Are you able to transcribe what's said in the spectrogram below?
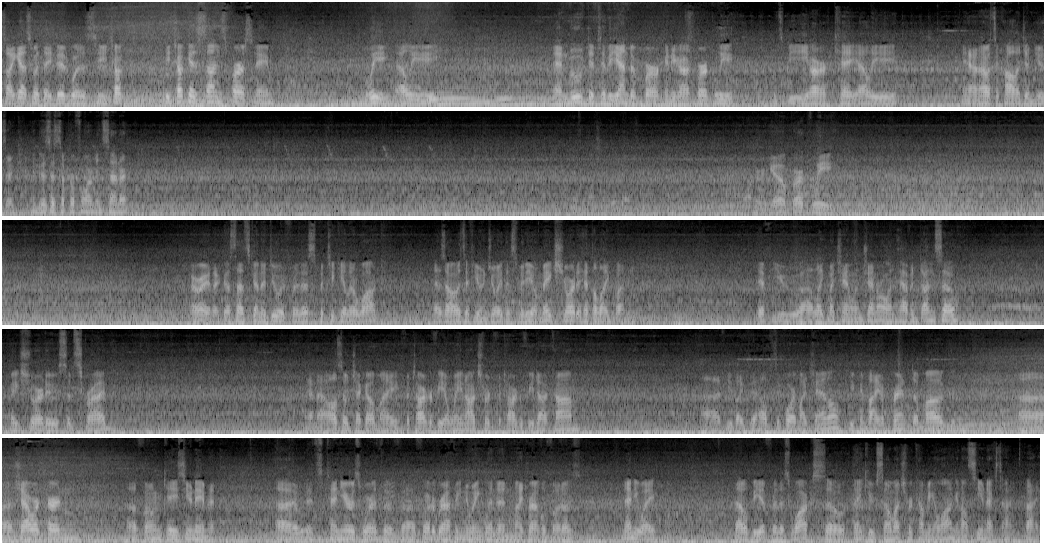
So I guess what they did was he took he took his son's first name, Lee, L-E-E, and moved it to the end of Berk, and he got Berklee. It's B-E-R-K-L-E-E. And that was a College of Music. And this is a performance center. There we go, Berklee. Alright, I guess that's going to do it for this particular walk. As always, if you enjoyed this video, make sure to hit the like button. If you uh, like my channel in general and haven't done so, make sure to subscribe. And uh, also check out my photography at wayneoxfordphotography.com. Uh, if you'd like to help support my channel, you can buy a print, a mug, a shower curtain, a phone case, you name it. Uh, it's 10 years worth of uh, photographing New England and my travel photos. And anyway, that'll be it for this walk. So thank you so much for coming along and I'll see you next time. Bye.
